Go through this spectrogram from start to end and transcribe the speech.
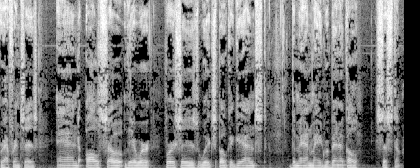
references, and also there were verses which spoke against the man made rabbinical system.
